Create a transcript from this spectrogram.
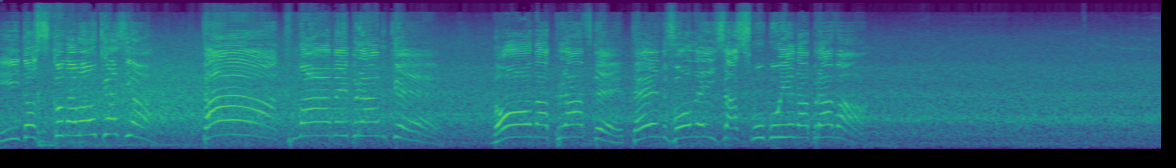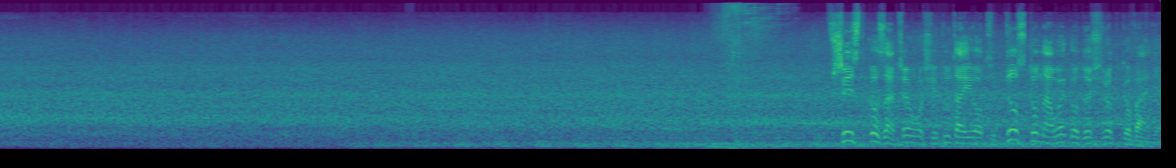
I doskonała okazja! Tak, mamy bramkę! No naprawdę, ten wolej zasługuje na brawa! Wszystko zaczęło się tutaj od doskonałego dośrodkowania,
